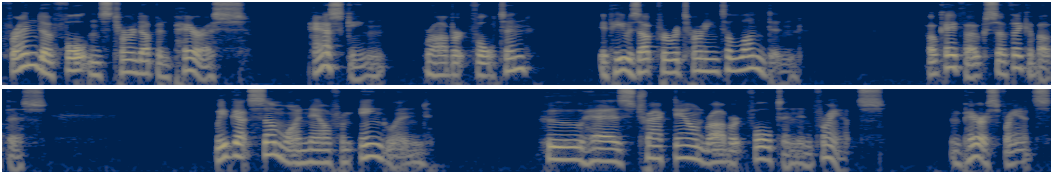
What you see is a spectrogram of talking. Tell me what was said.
friend of Fulton's turned up in Paris asking Robert Fulton if he was up for returning to London. Okay, folks, so think about this. We've got someone now from England who has tracked down Robert Fulton in France, in Paris, France,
